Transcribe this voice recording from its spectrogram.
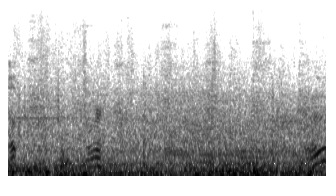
Oh, over. Ooh.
